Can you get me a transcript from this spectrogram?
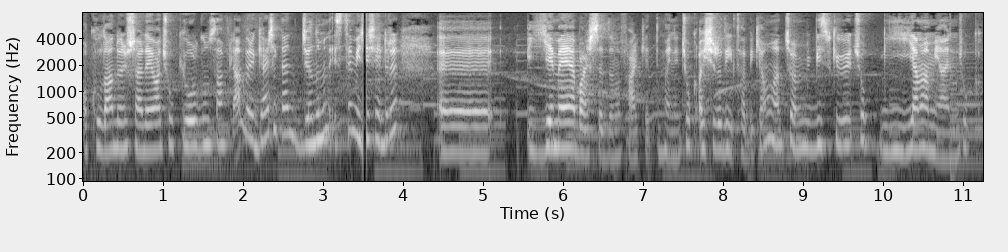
okuldan dönüşlerde ya çok yorgunsam falan böyle gerçekten canımın istemeyeceği şeyleri e, yemeye başladığımı fark ettim. Hani çok aşırı değil tabii ki ama atıyorum bir bisküvi çok yemem yani. Çok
